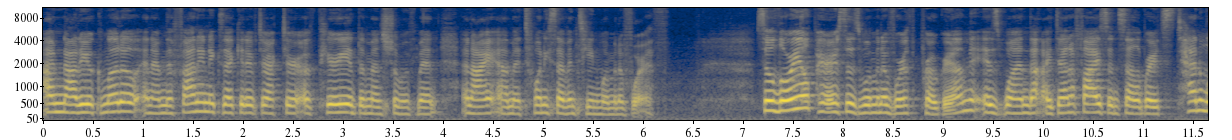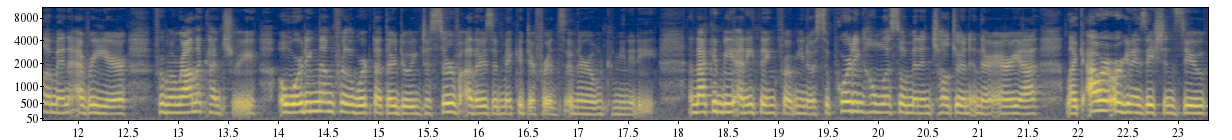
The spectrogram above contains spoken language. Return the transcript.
I'm Nadya Okamoto, and I'm the founding executive director of Period the Menstrual Movement, and I am a 2017 Women of Worth. So, L'Oreal Paris's Women of Worth program is one that identifies and celebrates 10 women every year from around the country, awarding them for the work that they're doing to serve others and make a difference in their own community. And that can be anything from, you know, supporting homeless women and children in their area, like our organizations do,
